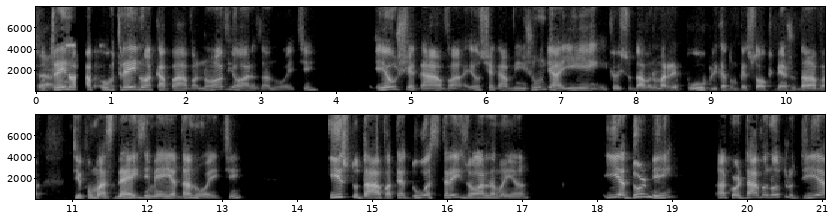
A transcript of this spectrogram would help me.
O treino, o treino acabava nove horas da noite. Eu chegava, eu chegava em Jundiaí, que eu estudava numa república de um pessoal que me ajudava, tipo umas dez e meia da noite. E estudava até duas, três horas da manhã. Ia dormir, acordava no outro dia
